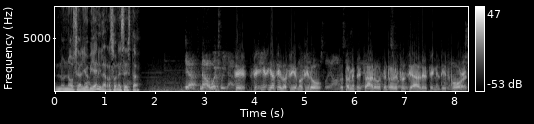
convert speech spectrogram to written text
no, no salió bien y la razón es esta. Sí, sí, y ha sido así, hemos sido totalmente claros en redes sociales, en el Discord,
